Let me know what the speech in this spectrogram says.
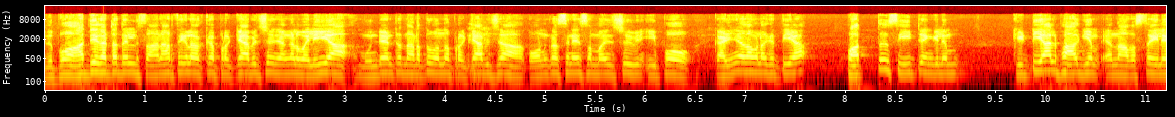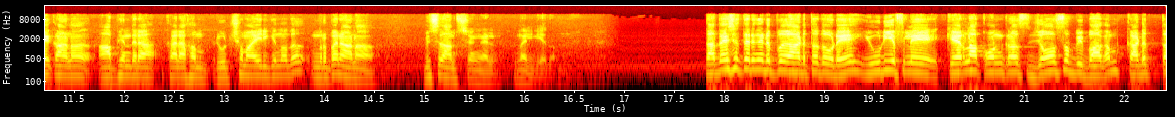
ഇതിപ്പോ ആദ്യഘട്ടത്തിൽ സ്ഥാനാർത്ഥികളൊക്കെ പ്രഖ്യാപിച്ച് ഞങ്ങൾ വലിയ മുന്നേറ്റം നടത്തുമെന്ന് പ്രഖ്യാപിച്ച കോൺഗ്രസിനെ സംബന്ധിച്ച് ഇപ്പോ കഴിഞ്ഞ തവണ കിട്ടിയ പത്ത് സീറ്റെങ്കിലും കിട്ടിയാൽ ഭാഗ്യം എന്ന അവസ്ഥയിലേക്കാണ് ആഭ്യന്തര കലഹം രൂക്ഷമായിരിക്കുന്നത്. നൃപനാണ് വിശദാംശങ്ങൾ നൽകിയത്. തദ്ദേശ തെരഞ്ഞെടുപ്പ് അടുത്തതോടെ യു ഡി എഫിലെ കേരള കോൺഗ്രസ് ജോസഫ് വിഭാഗം കടുത്ത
